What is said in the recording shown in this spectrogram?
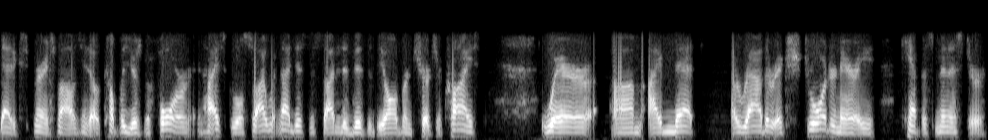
that experience when I was, you know, a couple of years before in high school. So I went and I just decided to visit the Auburn Church of Christ where um, I met a rather extraordinary campus minister,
